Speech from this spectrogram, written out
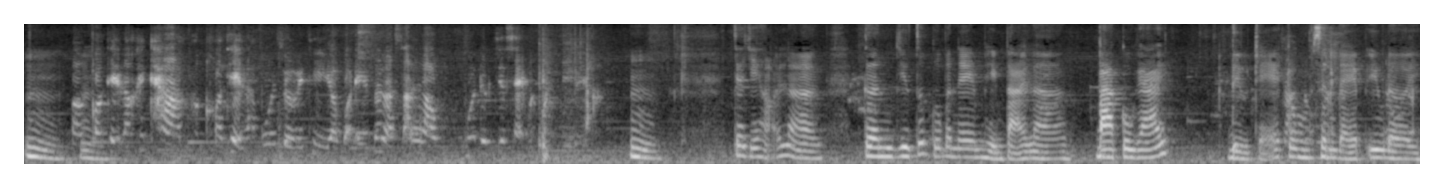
ừ. Uh, ừ. có thể là khách hàng hoặc có thể là môi giới thì bọn em rất là sẵn lòng muốn được chia sẻ với mọi người ạ ừ. cho chị hỏi là kênh youtube của bên em hiện tại là ba cô gái đều trẻ trung xinh đẹp yêu đời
